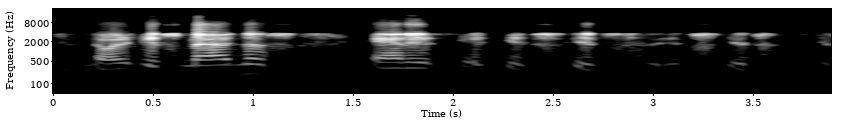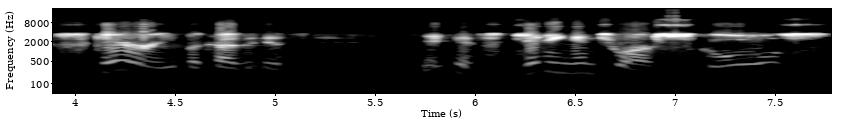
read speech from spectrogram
you know, it's madness, and it, it it's it's it's it's it's scary because it's it's getting into our schools.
